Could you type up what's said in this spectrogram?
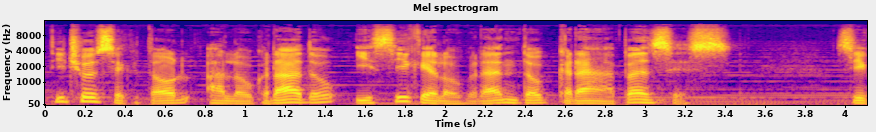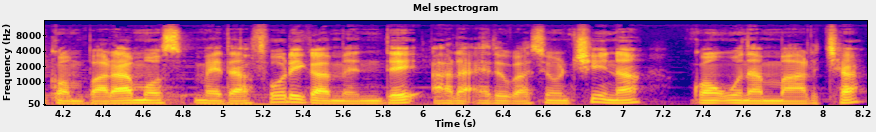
dicho sector ha logrado y sigue logrando gran avances. Si comparamos metafóricamente a la educación china con una marcha,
